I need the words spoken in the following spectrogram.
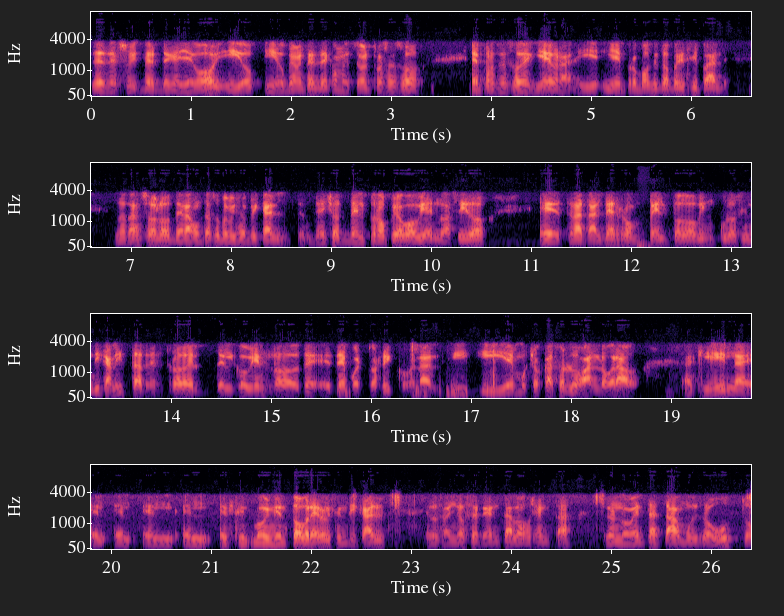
desde, su, desde que llegó y, y obviamente desde que comenzó el proceso el proceso de quiebra. Y, el propósito principal, no tan solo de la Junta de Supervisión Fiscal, de hecho, del propio gobierno, ha sido eh, tratar de romper todo vínculo sindicalista dentro del, gobierno de, Puerto Rico, ¿verdad? Y, en muchos casos lo han logrado. Aquí la- el, movimiento obrero y sindical en los años 70, los 80, los 90 estaba muy robusto.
